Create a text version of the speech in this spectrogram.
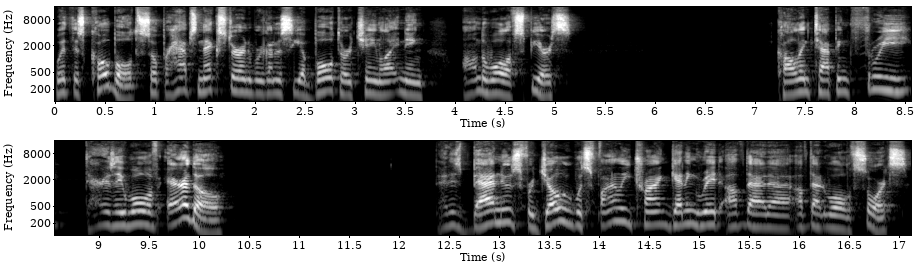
with this Kobold. So perhaps next turn we're going to see a Bolt or Chain Lightning on the Wall of Spears. Collin tapping three. There is a Wall of Air though. That is bad news for Joe, who was finally trying getting rid of that uh, of that Wall of Swords.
